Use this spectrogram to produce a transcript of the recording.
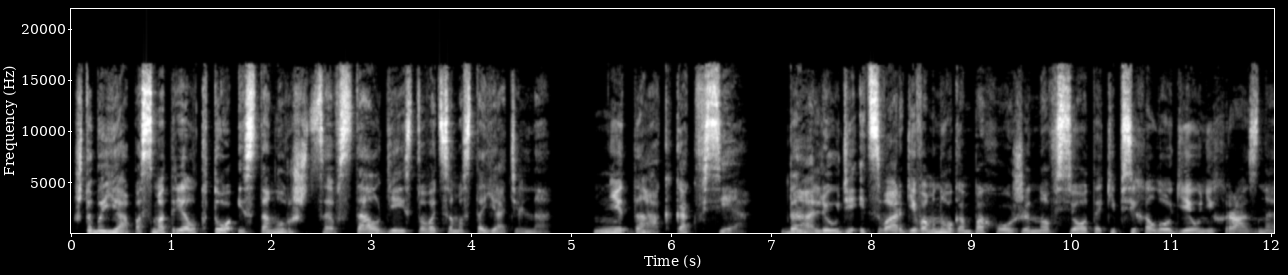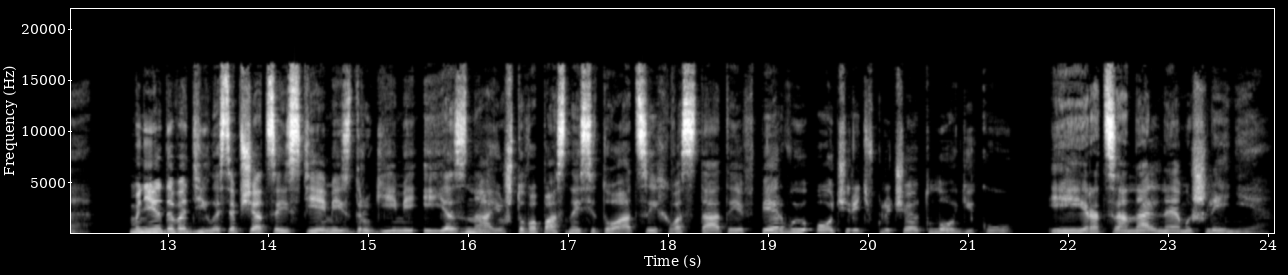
чтобы я посмотрел, кто из тоноржцев стал действовать самостоятельно. Не так, как все. Да, люди и цварги во многом похожи, но все-таки психология у них разная. Мне доводилось общаться и с теми, и с другими, и я знаю, что в опасной ситуации хвостатые в первую очередь включают логику и рациональное мышление.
